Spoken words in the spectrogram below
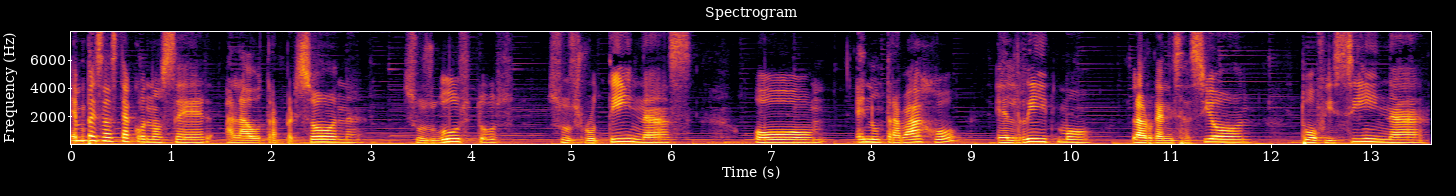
empezaste a conocer a la otra persona, sus gustos, sus rutinas o en un trabajo, el ritmo, la organización, tu oficina,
